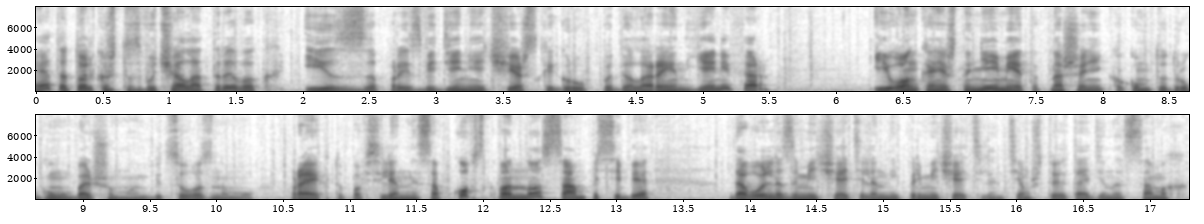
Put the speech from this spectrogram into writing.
Это только что звучал отрывок из произведения чешской группы Деларейн Йеннифер И он, конечно, не имеет отношения к какому-то другому большому амбициозному проекту по вселенной Сапковского, но сам по себе довольно замечателен и примечателен тем, что это один из самых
